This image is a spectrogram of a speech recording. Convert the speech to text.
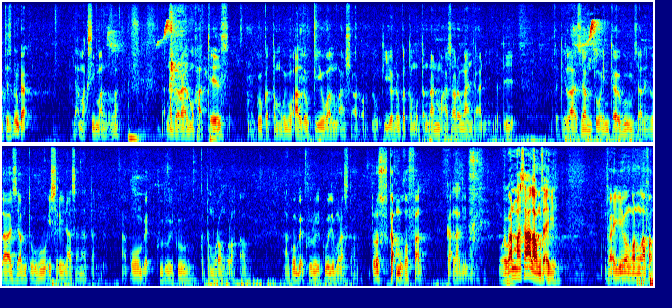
hadis itu enggak enggak maksimal apa? Karena cara ilmu hadis niku ketemu iku al-luqi wal muasyarah. Luqi yo ketemu tenan muasyarah ngancani. Jadi jadi lazam tu indahu misalnya lazam tuhu isri nasanatan. Aku mbek guru iku ketemu 20 tahun. Aku mbek guru iku 15 tahun. Terus gak mukhafal, gak lalinan. Wah kan masalah wong saiki. Saiki wong kon nglafat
